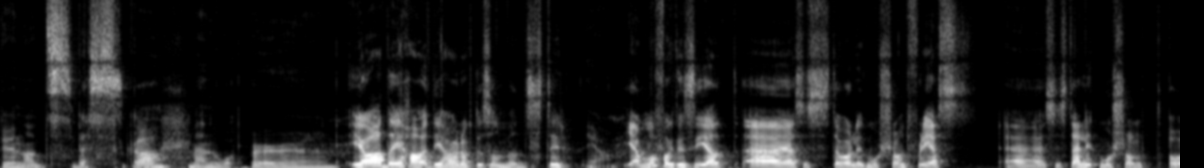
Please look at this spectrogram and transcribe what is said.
bunadsveska med en Whopper Ja, de har, de har jo lagt ut sånn mønster. Ja. Jeg må faktisk si at uh, jeg syns det var litt morsomt, fordi jeg uh, syns det er litt morsomt å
